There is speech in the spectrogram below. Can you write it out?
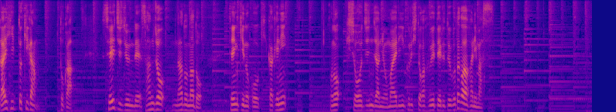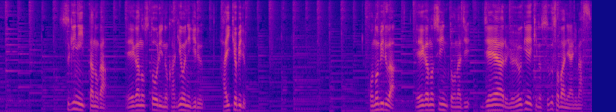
大ヒット祈願とか聖地巡礼参上などなど天気の子をきっかけにこの気象神社にお参りに来る人が増えているということが分かります。次に行ったのが映画のストーリーの鍵を握る廃墟ビル。このビルは映画のシーンと同じ JR 代々木駅のすぐそばにあります。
